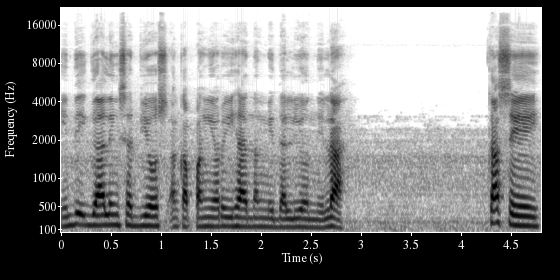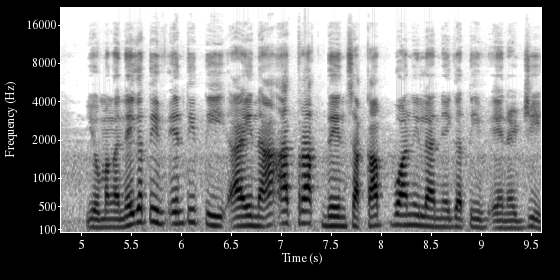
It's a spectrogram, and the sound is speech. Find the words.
hindi galing sa Diyos ang kapangyarihan ng medalyon nila. Kasi yung mga negative entity ay naa-attract din sa kapwa nila negative energy.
